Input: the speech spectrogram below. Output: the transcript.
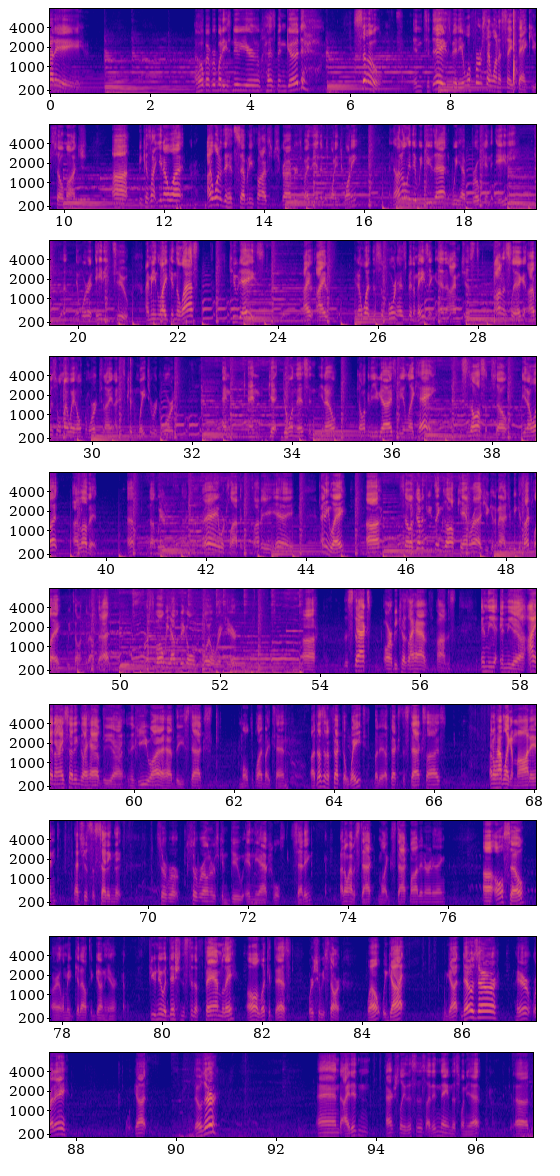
everybody. I hope everybody's new year has been good. So, in today's video, well, first I want to say thank you so much. Uh, because, I, you know what? I wanted to hit 75 subscribers by the end of 2020. And not only did we do that, we have broken 80. And we're at 82. I mean, like, in the last two days, I, I've you know what? The support has been amazing, and I'm just honestly, I, I, was on my way home from work tonight. I just couldn't wait to record and and get doing this, and you know, talking to you guys, and being like, hey, this is awesome. So you know what? I love it. Oh, not weird. Hey, we're clapping, clapping, yay. Anyway, uh, so I've done a few things off camera, as you can imagine, because I play. We talked about that. First of all, we have a big old oil rig here. Uh, the stacks are because I have uh, this, in the in the uh, INI settings I have the uh, in the GUI I have the stacks multiplied by 10. Uh, it doesn't affect the weight, but it affects the stack size. I don't have like a mod in. That's just a setting that server server owners can do in the actual setting. I don't have a stack like stack mod in or anything. Uh, also, all right, let me get out the gun here. A few new additions to the family. Oh, look at this. Where should we start? Well, we got we got Dozer. Here, ready? We got Dozer. And I didn't, actually this is, I didn't name this one yet. Uh,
